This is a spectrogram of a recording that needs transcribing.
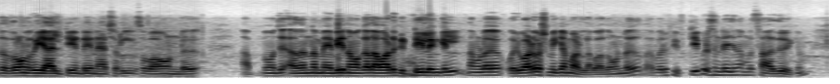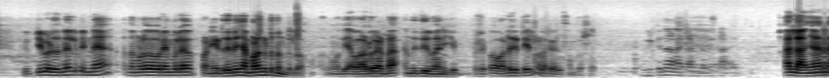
എത്രത്തോളം റിയാലിറ്റി ഉണ്ട് നാച്ചുറൽ സ്വഭാവമുണ്ട് അപ്പോൾ അതുകൊണ്ട് മേ ബി നമുക്കത് അവാർഡ് കിട്ടിയില്ലെങ്കിൽ നമ്മൾ ഒരുപാട് വിഷമിക്കാൻ പാടില്ല. അപ്പോൾ അതുകൊണ്ട് ഒരു ഫിഫ്റ്റി പെർസെന്റേജ് നമ്മൾ സാധ്യത വയ്ക്കും. ഫിഫ്റ്റി പെർസെന്റിൽ പിന്നെ നമ്മൾ പറയുമ്പോൾ പണിയെടുത്തതിന് ശമ്പളം കിട്ടുന്നുണ്ടല്ലോ. അത് മതി അവാർഡ് വേണ്ട എന്ന് തീരുമാനിക്കും. പക്ഷേ ഇപ്പോൾ അവാർഡ് കിട്ടിയാൽ വളരെ സന്തോഷം. അല്ല ഞാൻ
